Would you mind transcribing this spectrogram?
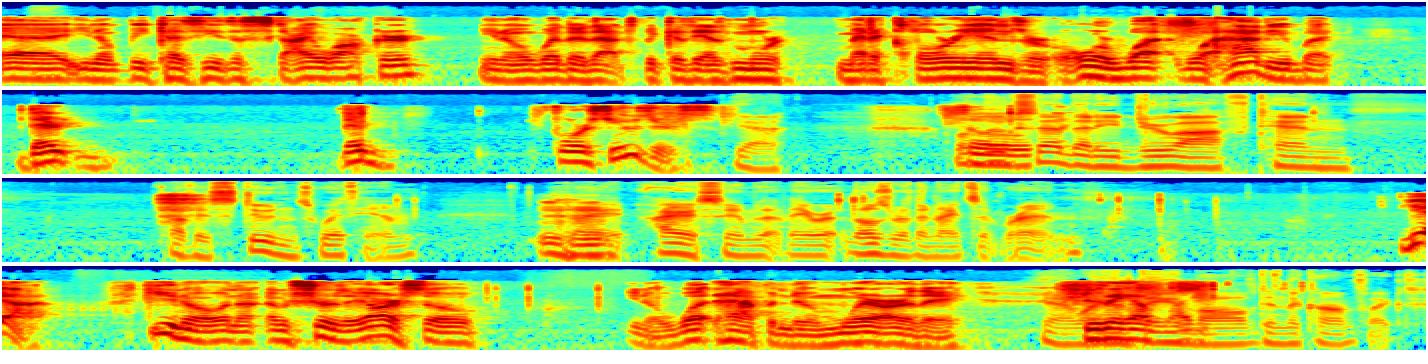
uh, you know, because he's a Skywalker. You know, whether that's because he has more midi-chlorians or or what what have you, but they're they're Force users. Yeah. Well, So Luke said that he drew off ten of his students with him. mhm. And I, I assumed that they were those were the Knights of Ren. yeah, you know, and I, I'm sure they are. So, you know, what happened to them? Where are they? Yeah, Do they have, like- involved in the conflict?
